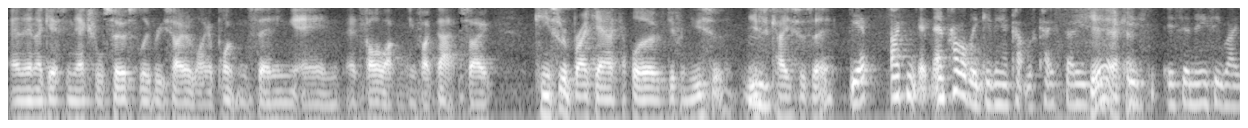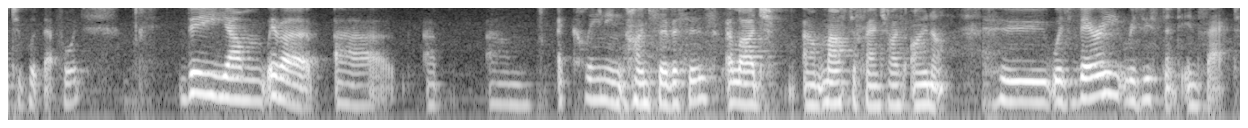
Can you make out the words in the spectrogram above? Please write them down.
and then I guess in the actual service delivery, so like appointment setting and, and follow up and things like that. So can you sort of break out a couple of different use use mm. cases there? Yep, I can, and probably giving a couple of case studies yeah, is, okay. is, is, an easy way to put that forward. The um, we have a, uh, a, um, a, cleaning home services, a large um, master franchise owner, who was very resistant. In fact,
